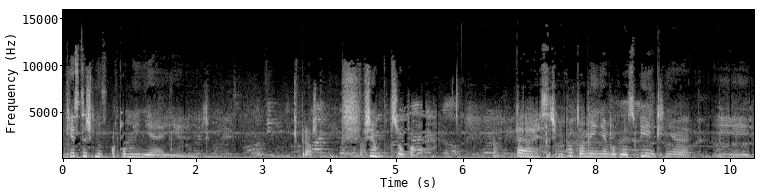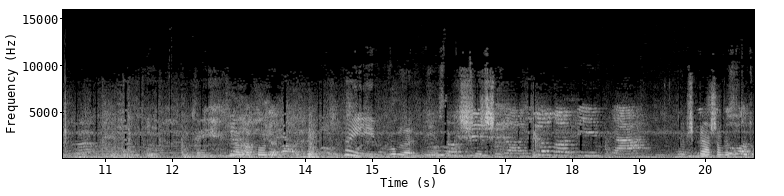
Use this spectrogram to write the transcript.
Tak, jesteśmy w Otominie i... Przepraszam. Wziąłem potrzopa. E, jesteśmy w Otominie, w ogóle jest pięknie i... i Okej, dobra, powiem. No i w ogóle nie jest tak ślicznie. No, przepraszam was za to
